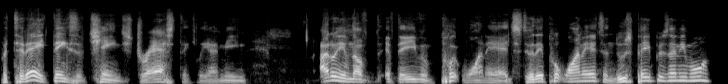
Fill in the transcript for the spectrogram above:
but today things have changed drastically. I mean, I don't even know if, if they even put one ads. Do they put one ads in newspapers anymore?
